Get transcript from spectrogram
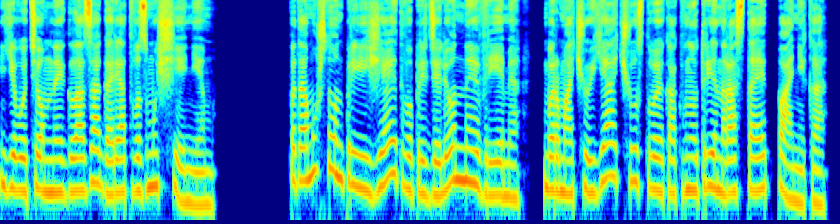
Его темные глаза горят возмущением. Потому что он приезжает в определенное время, бормочу я, чувствуя, как внутри нарастает паника.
